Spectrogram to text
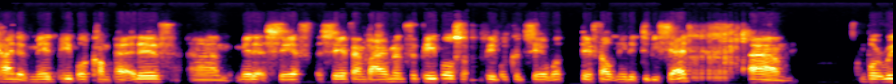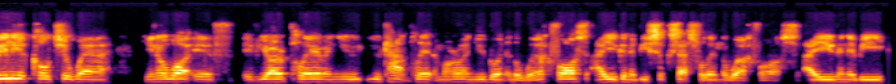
kind of made people competitive, um, made it a safe a safe environment for people, so people could say what they felt needed to be said. Um, but really, a culture where you know what if if you're a player and you you can't play tomorrow and you go into the workforce are you going to be successful in the workforce? Are you going to be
